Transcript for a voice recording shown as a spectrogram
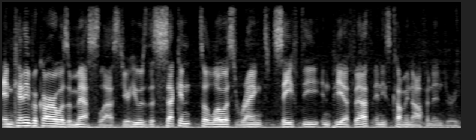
and Kenny Vaccaro was a mess last year. He was the second to lowest ranked safety in PFF, and he's coming off an injury.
